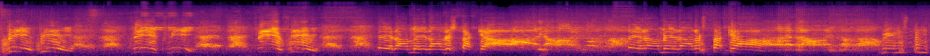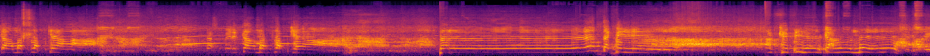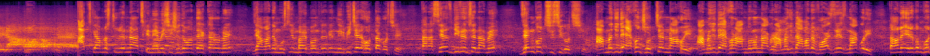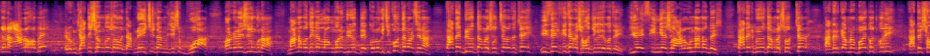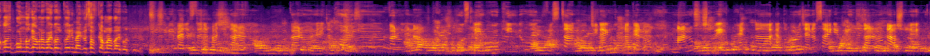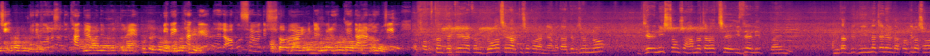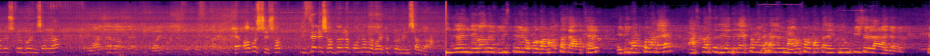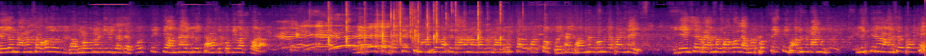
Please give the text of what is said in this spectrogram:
Free, free! Free, free! Free, free! Tera mera rishta kya? Tera mera rishta kya? Winston ka matlab kya? Kashmir ka matlab kya? Nare আজকে আমরা স্টুডেন্টরা আজকে নেমেছি শুধুমাত্র এক কারণে যে আমাদের মুসলিম ভাই বোনদেরকে নির্বিচারে হত্যা করছে। তারা সেলফ ডিফেন্সের নামে, জেন কোড সৃষ্টি করছে। আমরা যদি এখন সোচ্চার না হই, আমরা যদি এখন আন্দোলন না করি, আমরা যদি আমাদের ভয়েস রেজ না করি, তাহলে এরকম ঘটনা আরও হবে এবং জাতিসংঘ সহ ডাব্লিউএইচও যেসব ভুয়া অর্গানাইজেশনগুলো মানবাধিকার লঙ্ঘনের বিরুদ্ধে কোনো কিছু করতে পারছে না, তাদের বিরুদ্ধে আমরা সোচ্চার হতে চাই। ইসরায়েলকে যারা সহযোগিতা করতে ইউএস ইন্ডিয়া সহ আর অন্যান্য দেশ, তাদের বিরুদ্ধে আমরা সোচ্চার, তাদেরকে আমরা বয়কট করি, তাদের সকল পণ্যকে আমরা বয়কট করি মাইক্রোসফটকে আমরা বয়কট করি। হিসেবে প্যালেস্তাইনের পাশে দাঁড়ানো, কারণ এটা ধর্মের কারণে না। মুসলিম হোক, হিন্দু হোক, খ্রিস্টান হোক, যেটাই হোক না কেন, মানুষ হিসেবে একটা এত বড় জেনোসাইডের বিরুদ্ধে দাঁড়ানোটা আসলে উচিত। যদি মনুষ্যত্ব থাকে আমাদের ভিতরে, বিবেক থাকে, তাহলে অবশ্যই আমাদের সবার এটার বিরুদ্ধে দাঁড়ানো উচিত। অবস্থান থেকে এখন দোয়া ছাড়া আর কিছু করার নেই। আমরা তাদের জন্য যে নৃশংস হামলা চালাচ্ছে ইসরায়েলি বাহিনী আমি তার জানিয়ে তার প্রতিবাদ সমাবেশ করব ইনশাল্লাহ। হ্যাঁ অবশ্যই, সব ইসরায়েলি সব ধরনের পণ্য আমরা বয়কট করব ইনশাল্লাহ। ইসরায়েল যেভাবে ফিলিস্তিনের গণহত্যা চালাচ্ছে এটি বর্তমানে আস্তে আস্তে ধীরে ধীরে একসময় দেখা যাবে মানব সভ্যতার একটি হুমকি হিসেবে যাবে। সেই জন্য সকলের প্রত্যেকটি অন্যায়ের বিরুদ্ধে আমাদের প্রতিবাদ করা। প্রত্যেকটি মানুষের পাশে দাঁড়ানো আমাদের মানবিক কাল কর্তব্য, এখানে ধর্মের কোনো ব্যাপার নেই। সেই হিসেবে আমরা সকলে, আমরা প্রত্যেকটি ধর্মের মানুষ, ফিলিস্তিনের মানুষের পক্ষে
